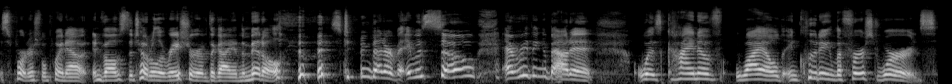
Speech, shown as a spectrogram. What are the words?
supporters will point out, involves the total erasure of the guy in the middle who is doing better. But it was so, everything about it was kind of wild, including the first words,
